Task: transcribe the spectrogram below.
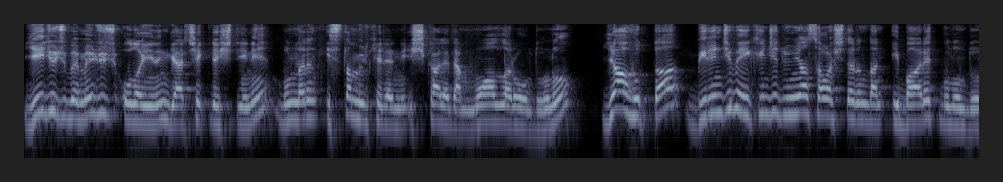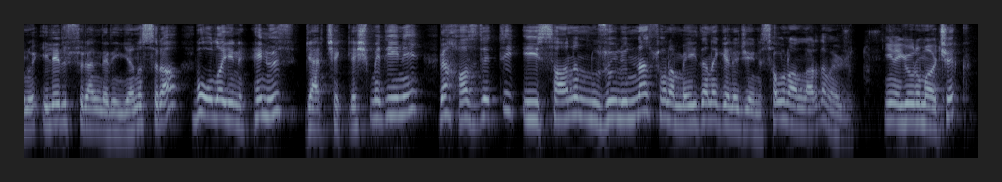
Yecüc ve Mecüc olayının gerçekleştiğini, bunların İslam ülkelerini işgal eden Muallar olduğunu yahut da 1. ve 2. Dünya Savaşlarından ibaret bulunduğunu ileri sürenlerin yanı sıra bu olayın henüz gerçekleşmediğini ve Hazreti İsa'nın nuzulünden sonra meydana geleceğini savunanlar da mevcuttur. Yine yoruma açık.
